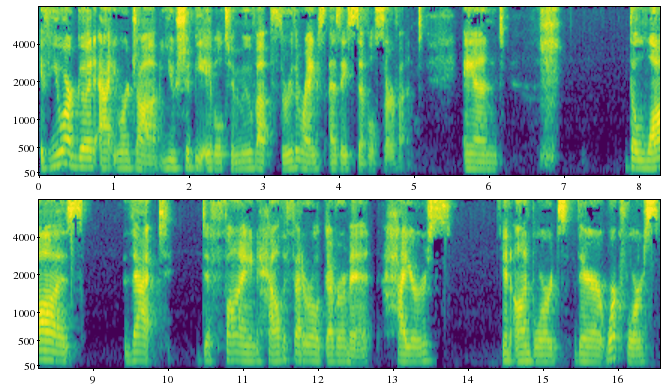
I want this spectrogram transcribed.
if you are good at your job, you should be able to move up through the ranks as a civil servant. And the laws that define how the federal government hires and onboards their workforce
